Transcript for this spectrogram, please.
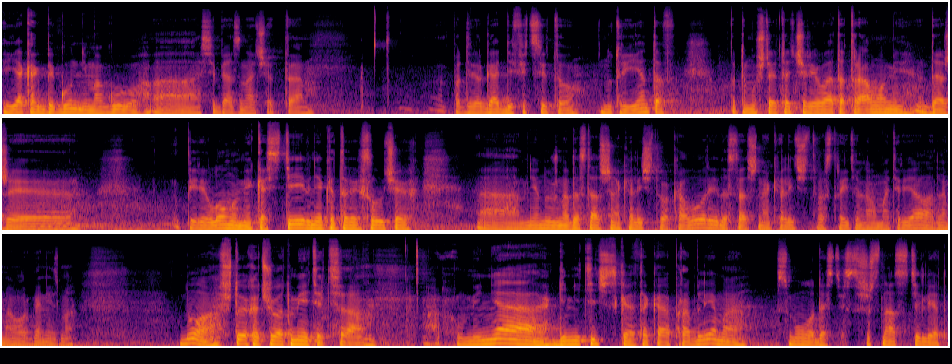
И я как бегун не могу а, себя, значит, а, подвергать дефициту нутриентов, потому что это чревато травмами, даже переломами костей в некоторых случаях. А, мне нужно достаточное количество калорий, достаточное количество строительного материала для моего организма. Но что я хочу отметить, а, у меня генетическая такая проблема с молодости, с 16 лет.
